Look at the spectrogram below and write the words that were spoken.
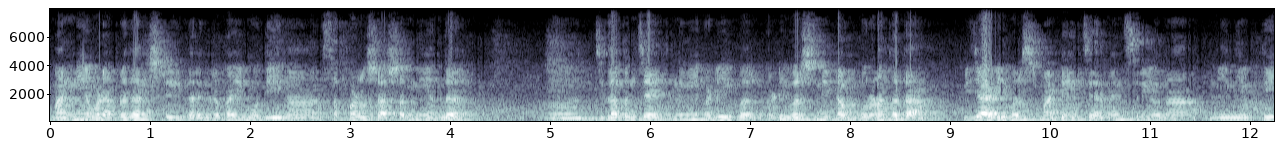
માનનીય વડાપ્રધાન શ્રી નરેન્દ્રભાઈ મોદીના સફળ શાસનની અંદર જિલ્લા પંચાયતની અઢી અઢી વર્ષની ટર્મ પૂર્ણ થતાં બીજા અઢી વર્ષ માટે ચેરમેનશ્રીઓનાની નિયુક્તિ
